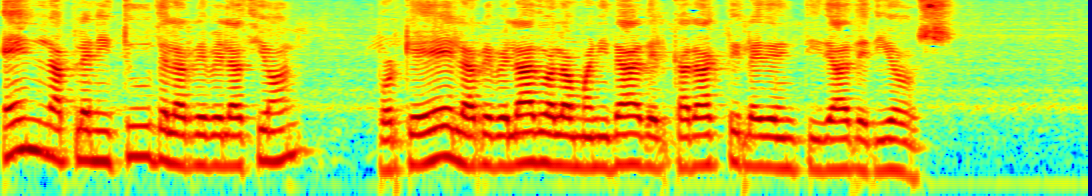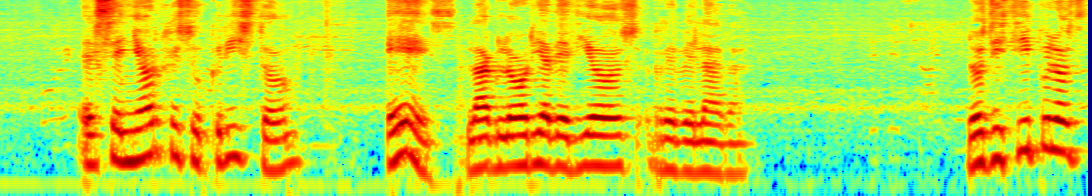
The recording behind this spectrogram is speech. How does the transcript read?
en la plenitud de la revelación, porque Él ha revelado a la humanidad el carácter y la identidad de Dios. El Señor Jesucristo es la gloria de Dios revelada. Los discípulos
